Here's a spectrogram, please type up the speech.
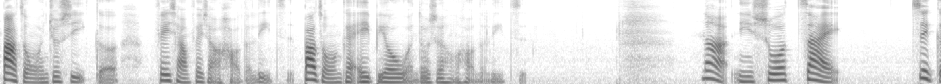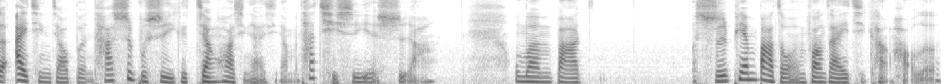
霸总文就是一个非常非常好的例子，霸总文跟 A B O 文都是很好的例子。那你说，在这个爱情脚本，它是不是一个僵化型的爱情脚本？它其实也是啊。我们把十篇霸总文放在一起看好了，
